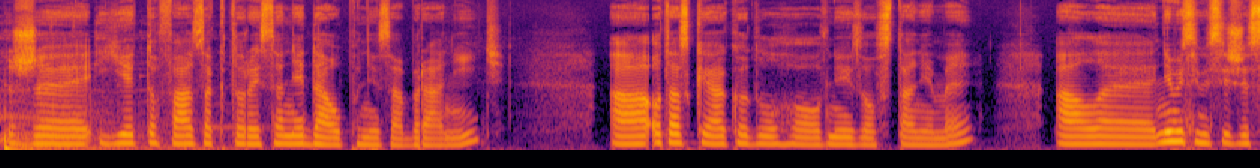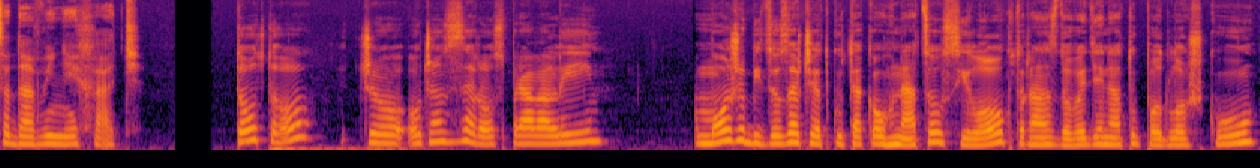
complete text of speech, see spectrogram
že je to fáza, ktorej sa nedá úplne zabrániť. A otázka je, ako dlho v nej zostaneme, ale nemyslím si, že sa dá vynechať. Toto, čo, o čom sme sa rozprávali, môže byť zo začiatku takou hnacou silou, ktorá nás dovedie na tú podložku,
